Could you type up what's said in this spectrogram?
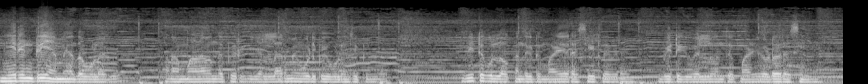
நீரின்றி அமையாத உலகு. ஆனால் மழை வந்த பிறகு எல்லாருமே ஓடி போய் ஒளிஞ்சுப்பீங்க. வீட்டுக்குள்ளே உட்காந்துக்கிட்டு மழையை ரசிக்கிறத விட வீட்டுக்கு வெளில வந்து மழையோட ரசிங்க.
